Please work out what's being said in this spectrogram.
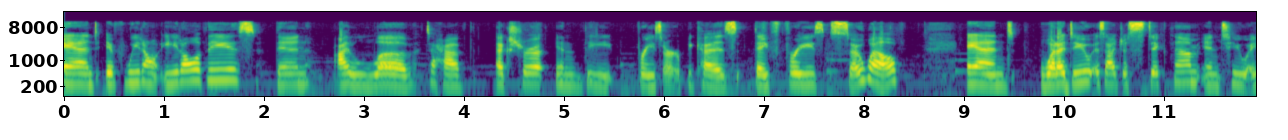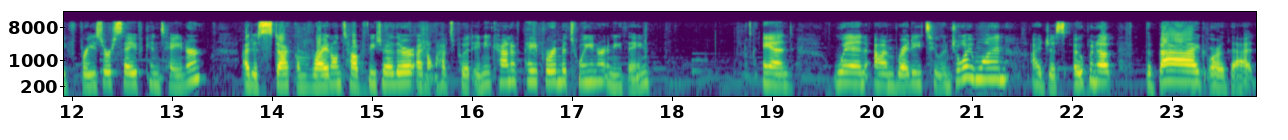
And if we don't eat all of these, then I love to have extra in the freezer because they freeze so well. And what I do is I just stick them into a freezer safe container I just stack them right on top of each other. I don't have to put any kind of paper in between or anything. And when I'm ready to enjoy one, I just open up the bag or that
